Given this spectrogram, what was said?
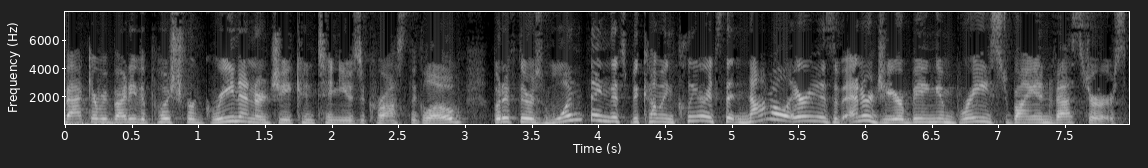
Welcome back, everybody. The push for green energy continues across the globe. But if there's one thing that's becoming clear, it's that not all areas of energy are being embraced by investors.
